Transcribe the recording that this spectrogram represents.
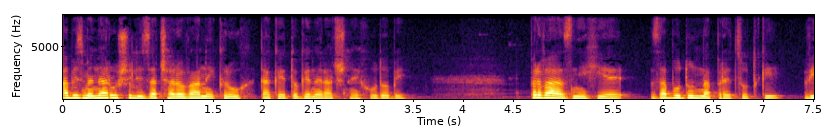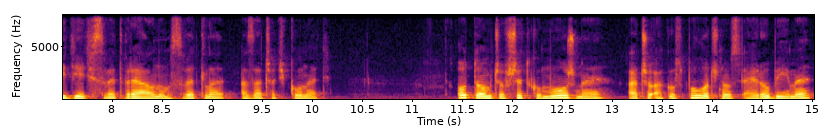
aby sme narušili začarovaný kruh takejto generačnej chudoby. Prvá z nich je zabudnúť na predsudky, vidieť svet v reálnom svetle a začať konať. O tom, čo všetko môžeme a čo ako spoločnosť aj robíme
